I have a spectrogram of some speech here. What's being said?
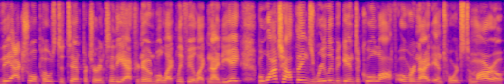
the actual posted temperature. Into the afternoon, we'll likely feel like 98. But watch how things really begin to cool off overnight and towards tomorrow.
